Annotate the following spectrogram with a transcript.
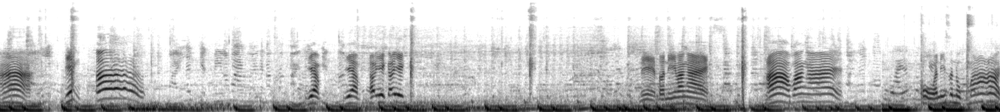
อ่ายิงเออเยี่ยมเยี่ยมเอาอีกเอาอีกนี่ตัวนี้ว่าไงอ้าว่าไงโอ้วันนี้สนุกมาก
